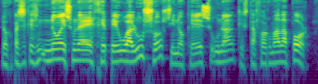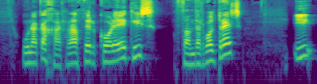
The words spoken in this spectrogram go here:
Lo que pasa es que no es una eGPU al uso, sino que es una que está formada por una caja Razer Core X Thunderbolt 3 y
